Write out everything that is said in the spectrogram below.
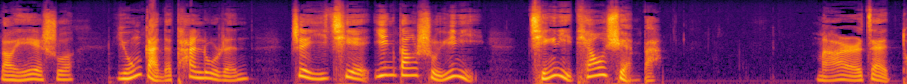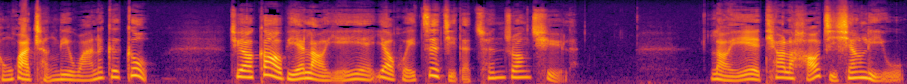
老爷爷说：“勇敢的探路人，这一切应当属于你，请你挑选吧。”马尔在童话城里玩了个够，就要告别老爷爷，要回自己的村庄去了。老爷爷挑了好几箱礼物，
